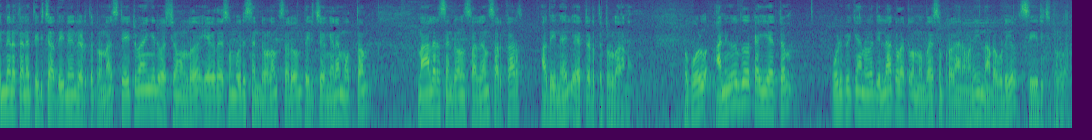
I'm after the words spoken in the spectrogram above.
ഇന്നലെ തന്നെ തിരിച്ച് അധീനതയിലെടുത്തിട്ടുണ്ട്. സ്റ്റേറ്റ് ബാങ്കിന്റെ വശമുള്ളത് ഏകദേശം ഒരു സെന്റോളം സ്ഥലവും തിരിച്ച് ഇങ്ങനെ മൊത്തം നാലര സെന്റോളം സ്ഥലവും സർക്കാർ അധീനയിൽ ഏറ്റെടുത്തിട്ടുള്ളതാണ്. അപ്പോൾ അനധികൃത കയ്യേറ്റം ഒഴിപ്പിക്കാനുള്ള ജില്ലാ കളക്ടർ നിർദ്ദേശപ്രകാരമാണ് ഈ നടപടികൾ സ്വീകരിച്ചിട്ടുള്ളത്.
